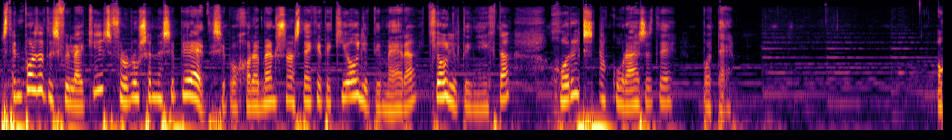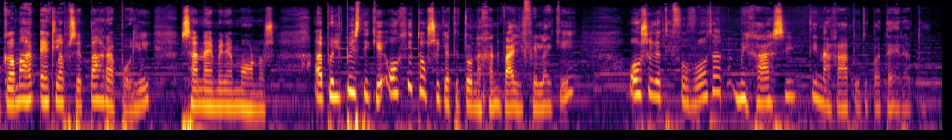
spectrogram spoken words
Στην πόρτα της φυλακής φρουρούσε ένας υπηρέτης, υποχρεωμένος να στέκεται εκεί όλη τη μέρα και όλη τη νύχτα, χωρίς να κουράζεται ποτέ. Ο Καμάρ έκλαψε πάρα πολύ σαν να έμεινε μόνος. Απελπίστηκε όχι τόσο γιατί τον είχαν βάλει φυλακή, όσο γιατί φοβόταν μη χάσει την αγάπη του πατέρα του.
